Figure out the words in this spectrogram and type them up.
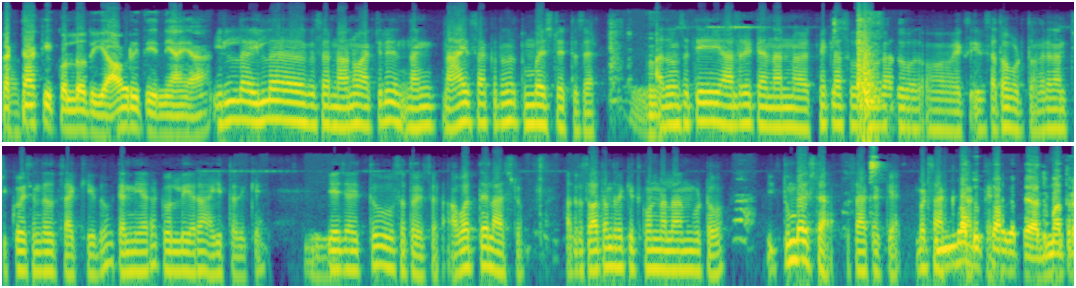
ಕಟ್ಟಾಕಿ ಕೊಲ್ಲೋದು ಯಾವ ರೀತಿ ನ್ಯಾಯ? ಇಲ್ಲ ಇಲ್ಲ ಸರ್. ನಾನು ಆಕ್ಚುಲಿ ನಂಗ್ ನಾಯಿ ಸಾಕೋದಂದ್ರೆ ತುಂಬಾ ಇಷ್ಟ ಇತ್ತು ಸರ್. ಅದೊಂದ್ಸತಿ ಆಲ್ರೆಡಿ ನಾನು ಹತ್ತನೇ ಕ್ಲಾಸ್ ಓದುವಾಗ ಅದು ಸತ್ತೋಗ್ಬಿಡ್ತು. ಅಂದ್ರೆ ನಾನು ಚಿಕ್ಕ ವಯಸ್ಸಿಂದ ಸಾಕಿದ್ದು. ಟೆನ್ ಇಯರ್ ಟ್ವೆಲ್ ಇಯರ್ ಆಗಿತ್ತು ಅದಕ್ಕೆ. ಏಜ್ ಆಯ್ತು ಸತ್ತೋಯ್ತು ಸರ್. ಅವತ್ತೇ ಲಾಸ್ಟ್ ಅದ್ರ ಸ್ವಾತಂತ್ರ್ಯ ಕಿತ್ಕೊಂಡಲ್ಲ ಅಂದ್ಬಿಟ್ಟು ಈಗ ತುಂಬಾ ಇಷ್ಟ ಸಾಕಕ್ಕೆ ಬಟ್ ತುಂಬಾ ದುಃಖ ಆಗುತ್ತೆ. ಅದು ಮಾತ್ರ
